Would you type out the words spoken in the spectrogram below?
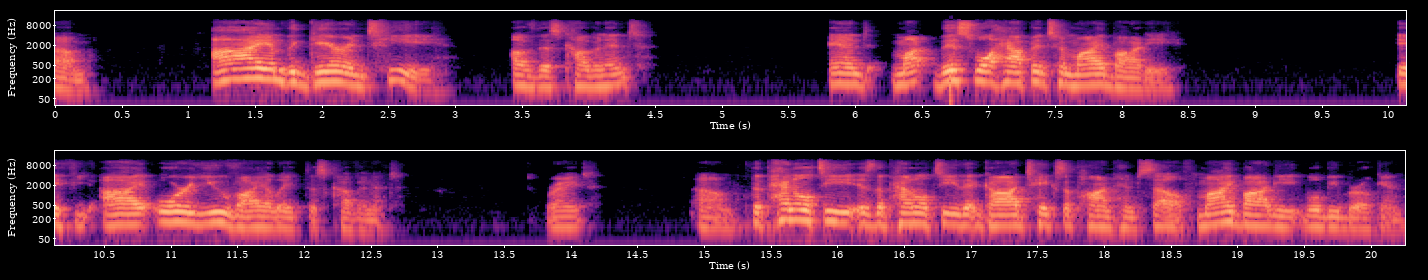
Um, I am the guarantee of this covenant, and my, this will happen to my body if I or you violate this covenant right? um, the penalty is the penalty that God takes upon himself. My body will be broken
